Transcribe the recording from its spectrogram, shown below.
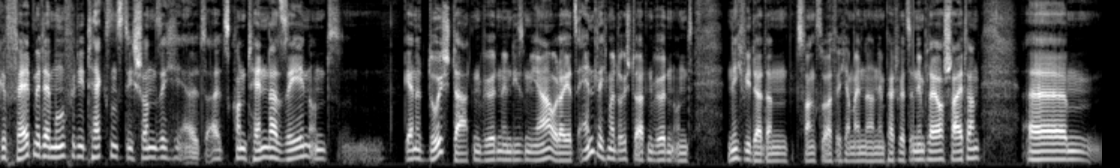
gefällt mir der Move für die Texans, die schon sich als, als Contender sehen und gerne durchstarten würden in diesem Jahr oder jetzt endlich mal durchstarten würden und nicht wieder dann zwangsläufig am Ende an den Patriots in den Playoffs scheitern. Ähm,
